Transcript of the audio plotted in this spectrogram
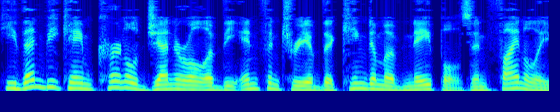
He then became Colonel General of the Infantry of the Kingdom of Naples and finally,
